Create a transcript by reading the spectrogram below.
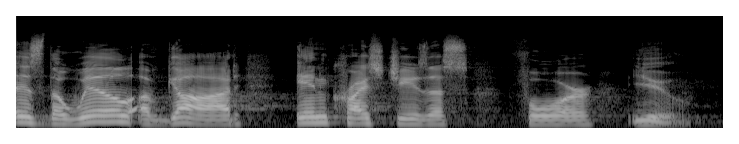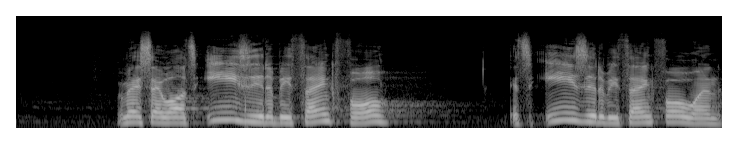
is the will of God in Christ Jesus for you. We may say, well, it's easy to be thankful it's easy to be thankful when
